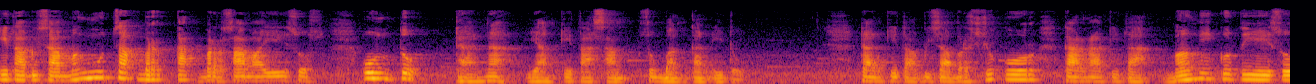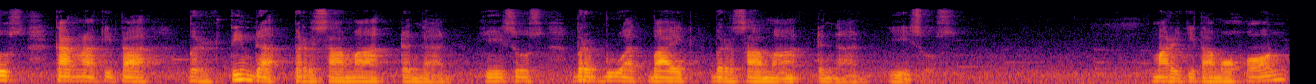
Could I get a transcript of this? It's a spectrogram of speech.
Kita bisa mengucap berkat bersama Yesus untuk dana yang kita sumbangkan itu. Dan kita bisa bersyukur karena kita mengikuti Yesus, karena kita bertindak bersama dengan Yesus, berbuat baik bersama dengan Yesus. Mari kita mohon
